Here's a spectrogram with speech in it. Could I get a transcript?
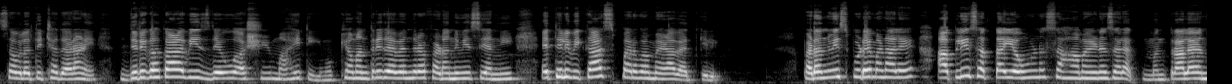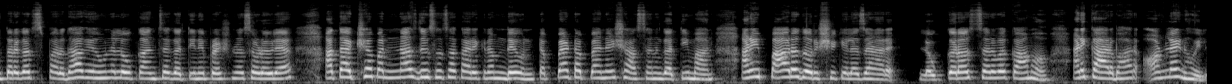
सवलतीच्या दराने दीर्घकाळ वीज देऊ अशी माहिती मुख्यमंत्री देवेंद्र फडणवीस यांनी येथील विकास पर्व मेळाव्यात केली. फडणवीस पुढे म्हणाले आपली सत्ता येऊन सहा महिने झाल्यात. मंत्रालयाअंतर्गत स्पर्धा घेऊन लोकांच्या गतीने प्रश्न सोडवले. आता एकशे पन्नास दिवसाचा कार्यक्रम देऊन टप्प्याटप्प्याने शासन गतिमान आणि पारदर्शी केलं जाणार आहे. लवकरच सर्व कामं आणि कारभार ऑनलाईन होईल.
